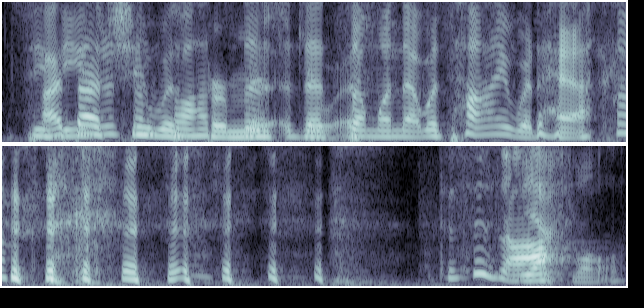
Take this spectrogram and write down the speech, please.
See, I these thought are she some was thoughts that, that someone that was high would have. This is awful.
